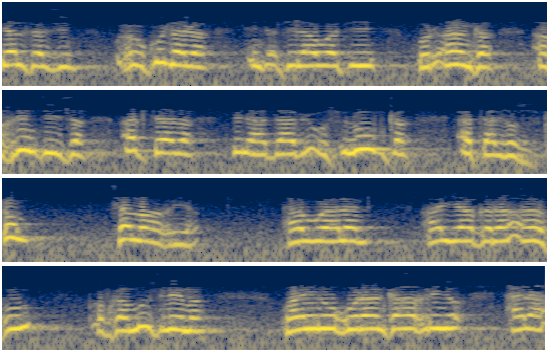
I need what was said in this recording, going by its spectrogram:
yaltasim wuxuu ku dhagaa cinda tilaawatihi qur'aanka akrintiisa agteeda bilaadaabi usluubka atalisos kow see loo akriya awalan an yaqra'ahu qofka muslima waa inuu qur'aanka akriyo calaa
